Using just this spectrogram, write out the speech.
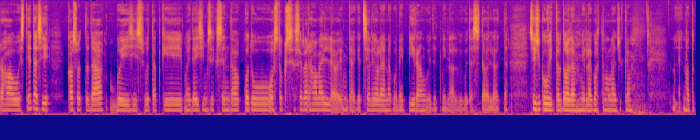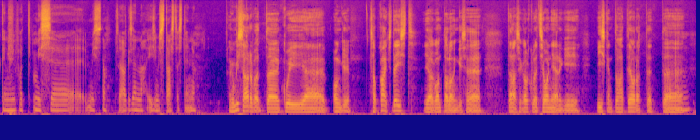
raha uuesti edasi kasvatada või siis võtabki, ma ei tea, esimeseks enda kodu ostuks selle raha välja või midagi, et seal ei ole nagu neid piiranguid, et millal või kuidas seda välja võtta. see on niisugune huvitav toode, mille kohta mul on niisugune natukene infot, mis, mis noh, aga see on noh, esimesest aastast, on ju. aga mis sa arvad, äh, kui äh, ongi, saab kaheksateist ja kontol ongi see tänase kalkulatsiooni järgi viiskümmend tuhat eurot, et mm -hmm.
